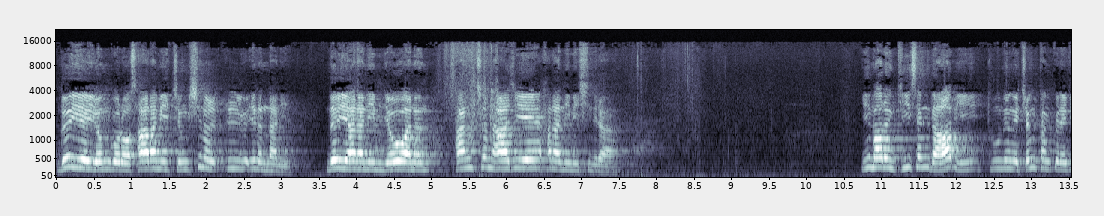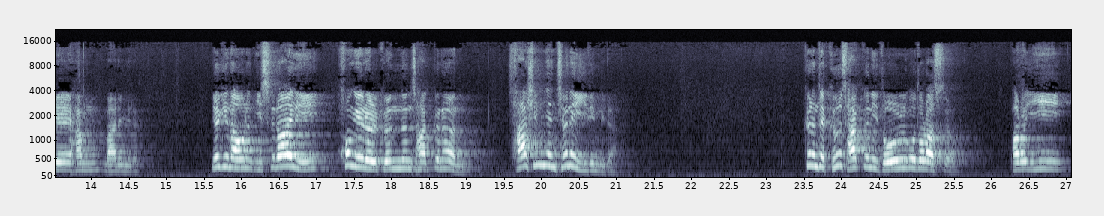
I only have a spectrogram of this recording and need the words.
너희의 연고로 사람이 정신을 잃었나니 너희 하나님 여호와는 상천하지의 하나님이시니라. 이 말은 기생 라합이 두 명의 정탐꾼에게 한 말입니다. 여기 나오는 이스라엘이 홍해를 걷는 사건은 40년 전의 일입니다. 그런데 그 사건이 돌고 돌았어. 바로 이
